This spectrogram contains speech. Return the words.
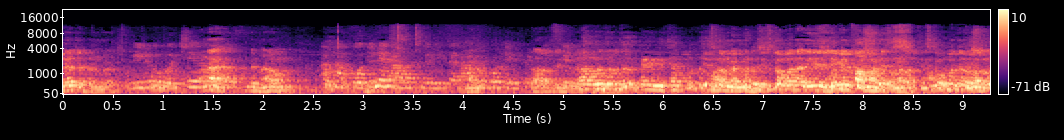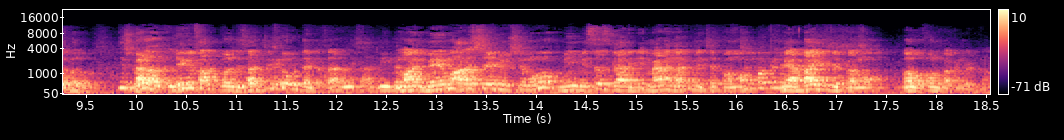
పేరు చెప్పండి మేడం. మీరు వచ్చే అన్నా, అంటే మేడం తీసుకోకపోతే అది లీగల్ ఫార్మాలిటీస్ మేడం. తీసుకోకపోతే వాళ్ళు మేడం లీగల్ ఫార్మాలిటీ సార్ తీసుకోకూడదు అంటే సార్. మా- మేము అరెస్ట్ చేసిన విషయము మీ మిస్సెస్ గారికి మేడం గారికి మేము చెప్పాము. మీ అబ్బాయికి చెప్పాము. బాబు ఫోన్ పక్కన పెట్టినాం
